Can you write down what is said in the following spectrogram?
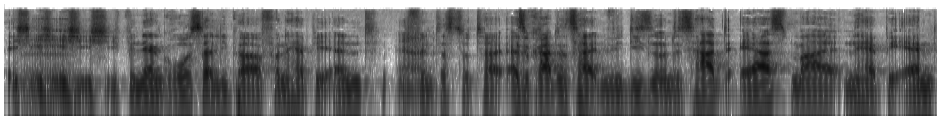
ich, ich, ich, ich, ich bin ja ein großer Liebhaber von Happy End. Ich finde das total, also gerade in Zeiten wie diesen und es hat erstmal ein Happy End.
